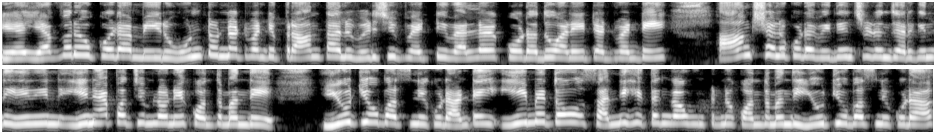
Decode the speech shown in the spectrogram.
ఎవరూ కూడా మీరు ఉంటున్నటువంటి ప్రాంతాలు విడిచిపెట్టి వెళ్ళకూడదు అనేటటువంటి ఆంక్షలు కూడా విధించడం జరిగింది. ఈ- నేపథ్యంలోనే కొంతమంది యూట్యూబర్స్ని కూడా అంటే ఈమెతో సన్నిహితంగా ఉంటున్న కొంతమంది యూట్యూబర్స్ని కూడా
